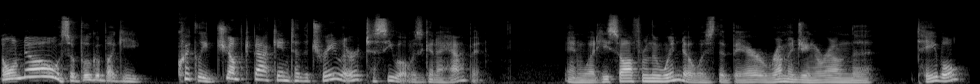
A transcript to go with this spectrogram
Oh no! So Booga quickly jumped back into the trailer to see what was going to happen. And what he saw from the window was the bear rummaging around the table,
